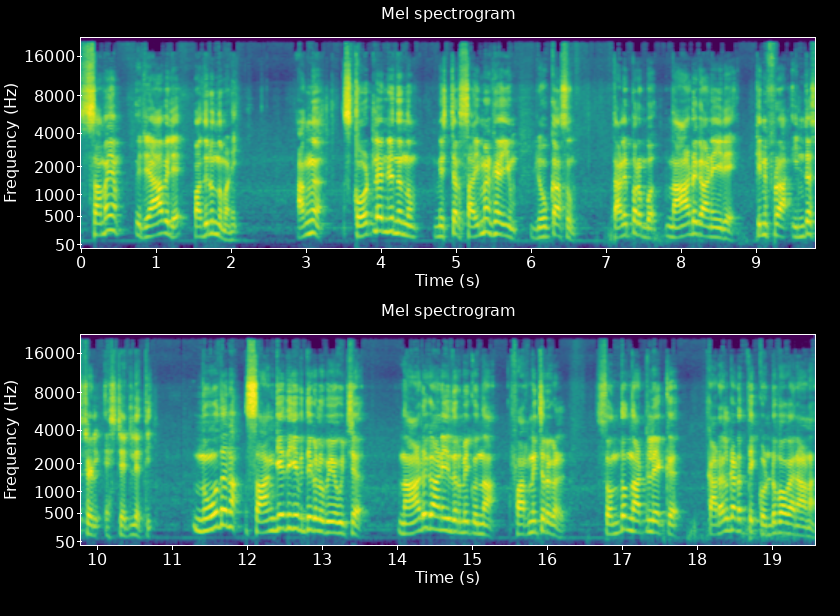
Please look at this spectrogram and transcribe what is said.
സമയം രാവിലെ പതിനൊന്ന് മണി. അങ്ങ് സ്കോട്ട്ലൻഡിൽ നിന്നും മിസ്റ്റർ സൈമൺ ഹേയും ലൂക്കാസും തളിപ്പറമ്പ് നാടുകാണിയിലെ കിൻഫ്ര ഇൻഡസ്ട്രിയൽ എസ്റ്റേറ്റിലെത്തി. നൂതന സാങ്കേതിക വിദ്യകൾ ഉപയോഗിച്ച് നാടുകാണിയിൽ നിർമ്മിക്കുന്ന ഫർണിച്ചറുകൾ സ്വന്തം നാട്ടിലേക്ക് കടൽ കടത്തി കൊണ്ടുപോകാനാണ്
